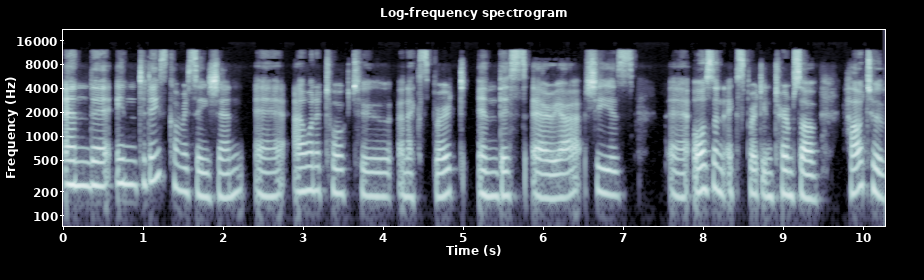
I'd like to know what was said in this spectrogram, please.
And uh, in today's conversation, uh, I want to talk to an expert in this area. She is uh, also an expert in terms of how to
